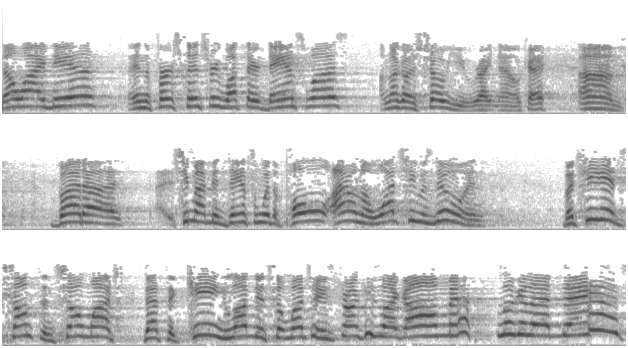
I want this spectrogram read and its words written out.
no idea in the first century what their dance was. I'm not going to show you right now, okay? Um, but uh, she might have been dancing with a pole. I don't know what she was doing. But she did something so much that the king loved it so much and he's drunk. He's like, oh man, look at that dance.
